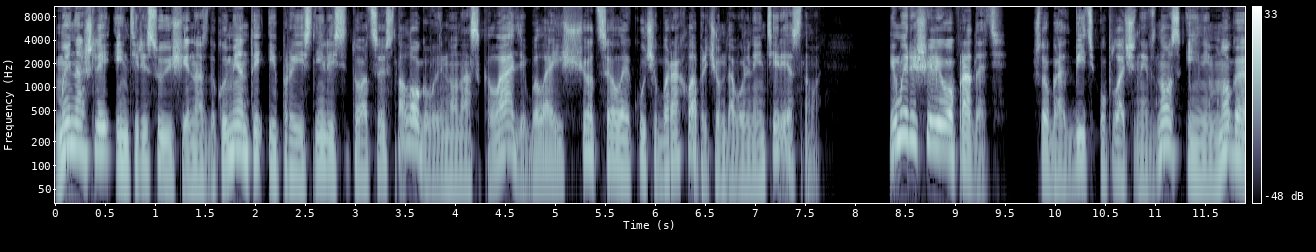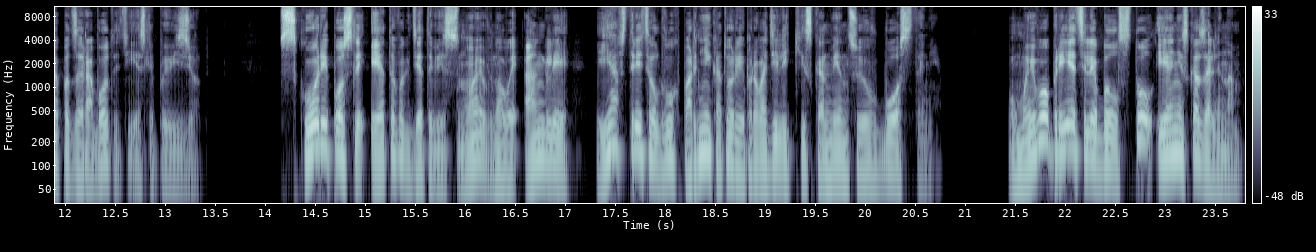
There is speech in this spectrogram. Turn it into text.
мы нашли интересующие нас документы и прояснили ситуацию с налоговой, но на складе была еще целая куча барахла, причем довольно интересного. И мы решили его продать, чтобы отбить уплаченный взнос и немного подзаработать, если повезет. Вскоре после этого, где-то весной, в Новой Англии, я встретил двух парней, которые проводили КИС-конвенцию в Бостоне. У моего приятеля был стол, и они сказали нам,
